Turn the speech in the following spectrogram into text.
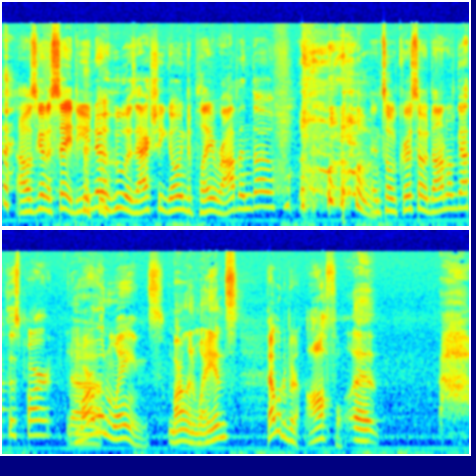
I was gonna say, do you know who is actually going to play Robin though? Until Chris O'Donnell got this part, Uh, Marlon Wayans. Marlon Wayans. That would have been awful. Uh, ah,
